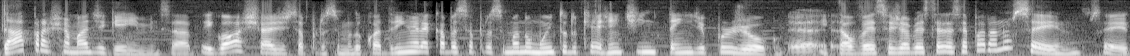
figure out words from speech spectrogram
dá pra chamar de game, sabe? Igual a Charge se aproxima do quadrinho, ele acaba se aproximando muito do que a gente entende por jogo. É. E talvez seja besteira separar, não sei, não sei.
